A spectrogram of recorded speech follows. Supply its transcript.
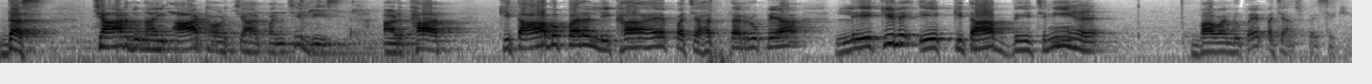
दस। चार दुनाई आठ और चार पंचे बीस। अर्थात किताब पर लिखा है पचहत्तर रुपया, लेकिन एक किताब बेचनी है बावन रुपए पचास पैसे की।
